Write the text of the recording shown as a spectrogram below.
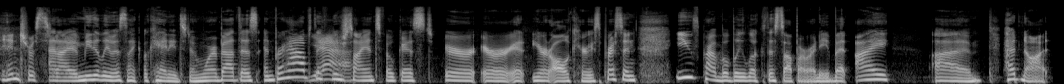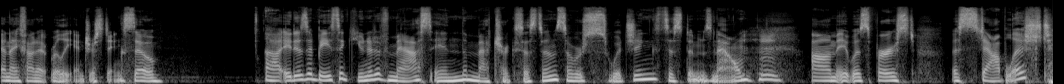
Interesting. And I immediately was like, okay, I need to know more about this. And perhaps if you're science focused or, or you're an all curious person, you've probably looked this up already. But I um, had not, and I found it really interesting. So uh, it is a basic unit of mass in the metric system. So we're switching systems now. Um, it was first established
